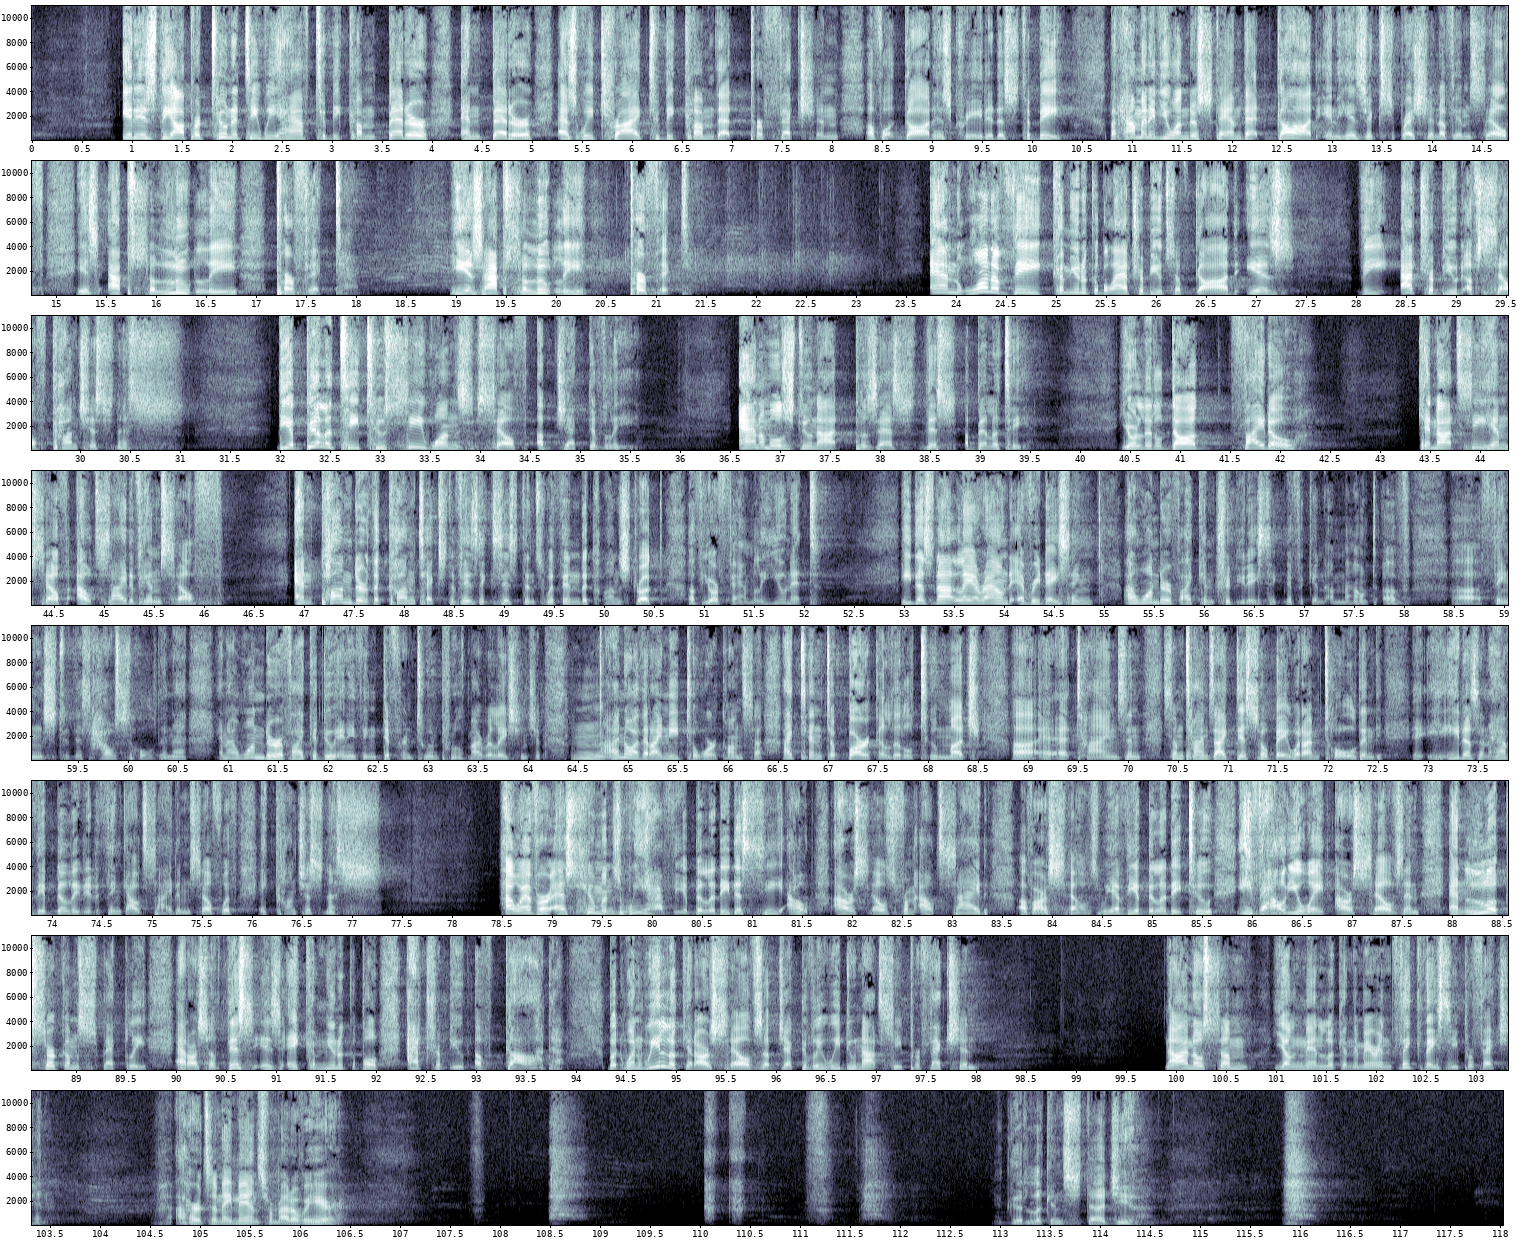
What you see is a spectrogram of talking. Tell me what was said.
it is the opportunity we have to become better and better as we try to become that perfection of what God has created us to be. But how many of you understand that God, in His expression of Himself, is absolutely perfect? He is absolutely perfect. And one of the communicable attributes of God is the attribute of self consciousness, the ability to see one's self objectively. Animals do not possess this ability. Your little dog, Fido, cannot see himself outside of himself and ponder the context of his existence within the construct of your family unit. He does not lay around every day saying, I wonder if I contribute a significant amount of uh, things to this household. And I, and I wonder if I could do anything different to improve my relationship. Mm, I know that I need to work on some. I tend to bark a little too much uh, at, at times, and sometimes I disobey what I'm told. And he doesn't have the ability to think outside himself with a consciousness. However, as humans, we have the ability to see out ourselves from outside of ourselves. We have the ability to evaluate ourselves and, and look circumspectly at ourselves. This is a communicable attribute of God. But when we look at ourselves objectively, we do not see perfection. Now, I know some young men look in the mirror and think they see perfection. I heard some amens from right over here. Good looking stud, you.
